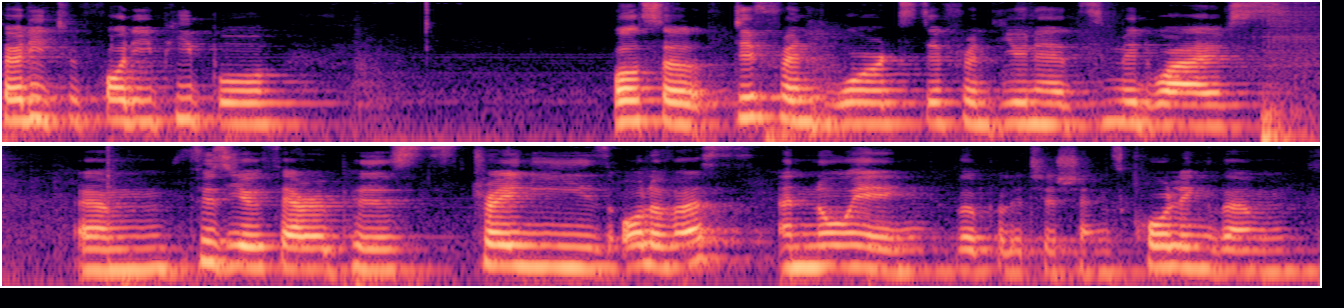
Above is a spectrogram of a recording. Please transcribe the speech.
30 to 40 people also different wards, different units, midwives, um, physiotherapists, trainees, all of us annoying the politicians, calling them,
